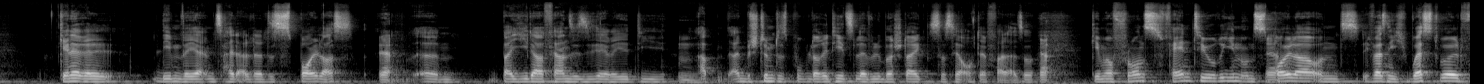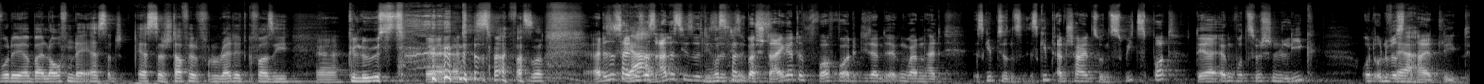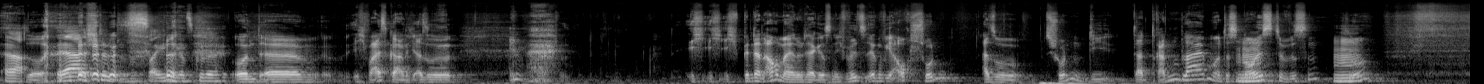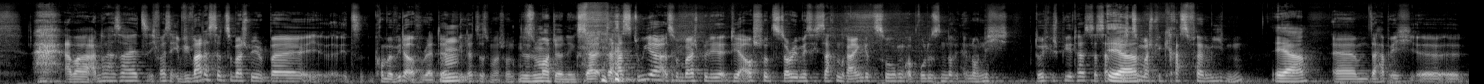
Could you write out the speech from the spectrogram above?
generell leben wir ja im Zeitalter des Spoilers. Ja. Ähm, bei jeder Fernsehserie, die Mhm. ab ein bestimmtes Popularitätslevel übersteigt, ist das ja auch der Fall. Also Ja. Game of Thrones, Fantheorien und Ja. Spoiler und ich weiß nicht, Westworld wurde ja bei Laufen der ersten erster Staffel von Reddit quasi Ja. gelöst. Ja, ja. das war einfach so. Ja, das ist halt, Ja, das ist alles diese, diese, diese halt- übersteigerte Vorfreude, die dann irgendwann halt. Es gibt, so ein, es gibt anscheinend so einen Sweet Spot, der irgendwo zwischen Leak und Unwissenheit liegt. Ja. So. ja, stimmt. Das ist eigentlich ein ganz guter. Und ähm, ich weiß gar nicht, also ich, ich, ich bin dann auch immer hin und her gerissen. Ich will es irgendwie auch schon, also schon die, da dranbleiben und das Mhm. Neueste wissen. So. Aber andererseits, ich weiß nicht, wie war das denn zum Beispiel bei, jetzt kommen wir wieder auf Red Dead, Mhm. wie letztes Mal schon. Das macht ja nichts. Da, da hast du ja zum Beispiel dir- dir auch schon storymäßig Sachen reingezogen, obwohl du es noch, noch nicht durchgespielt hast. Das habe Ja. ich zum Beispiel krass vermieden. Ja, Ähm, da habe ich äh,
